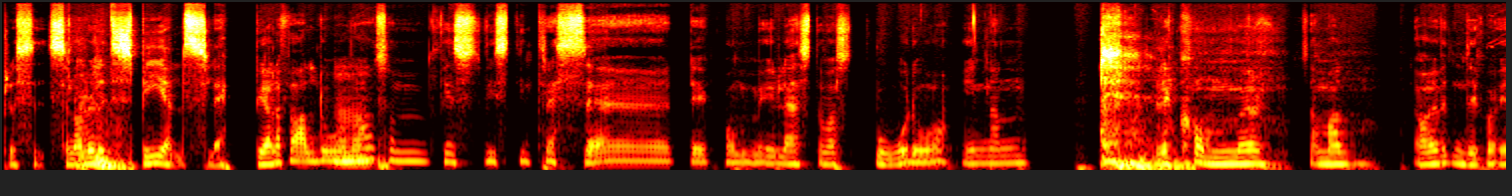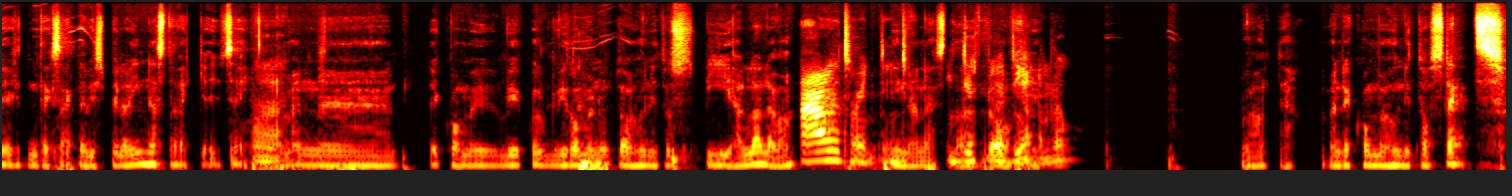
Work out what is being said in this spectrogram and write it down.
Precis. Sen har vi lite spelsläpp i alla fall då, Mm. va? som finns visst intresse. Det kommer ju Last of Us 2 då innan. Det kommer samma, ja jag vet inte, jag vet inte exakt när vi spelar in nästa vecka i och sig. Nej. Men eh, det kommer, vi, vi kommer nog inte ha hunnit att spela det va? Nej, jag tror inte. inte. Innan nästa Inte spelat igenom det. Tror jag inte. Men det kommer hunnit ha släppts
